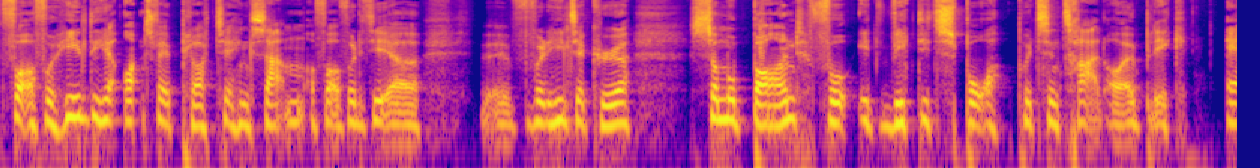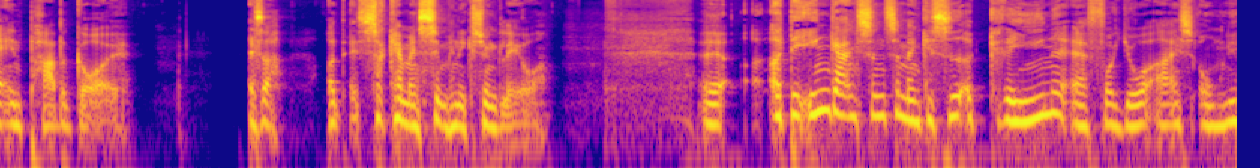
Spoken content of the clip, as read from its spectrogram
for at få hele det her åndssvagt plot til at hænge sammen, og for at få det til at øh, få det hele til at køre, så må Bond få et vigtigt spor på et centralt øjeblik af en papegøje. Altså, og så kan man simpelthen ikke synge lavere. Øh, og det er ikke engang sådan, at man kan sidde og grine af For Your Eyes Only,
